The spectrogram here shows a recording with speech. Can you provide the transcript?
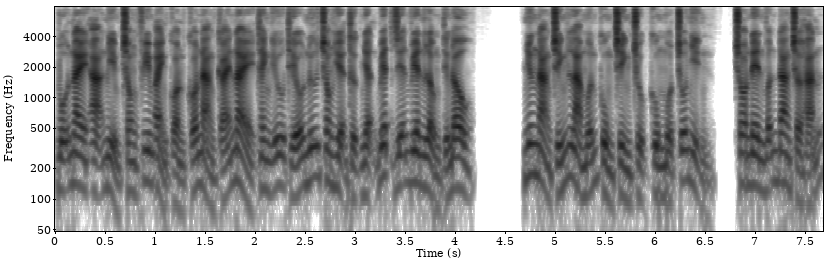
bộ này ạ à, nỉm trong phim ảnh còn có nàng cái này thanh ưu thiếu nữ trong hiện thực nhận biết diễn viên lồng tiếng đâu. Nhưng nàng chính là muốn cùng Trình Trục cùng một chỗ nhìn, cho nên vẫn đang chờ hắn.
